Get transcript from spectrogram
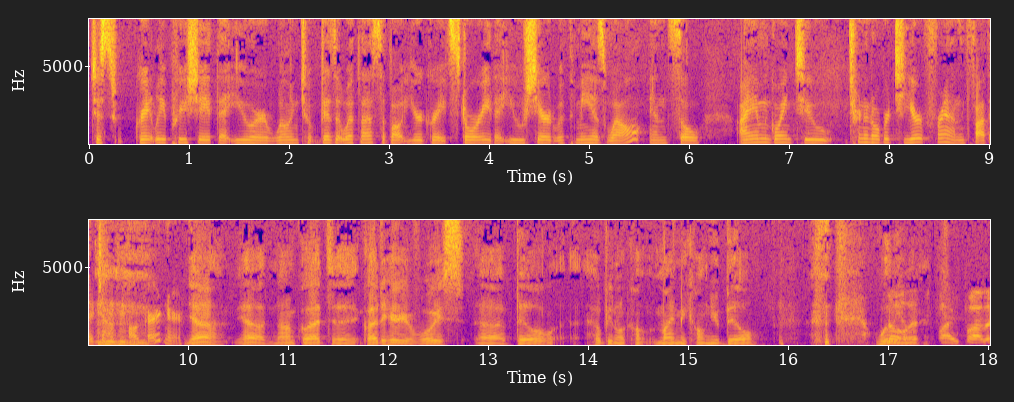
just greatly appreciate that you are willing to visit with us about your great story that you shared with me as well. And so I am going to turn it over to your friend, Father John Paul Gardner. Yeah, yeah. No, I'm glad to glad to hear your voice, uh, Bill. I hope you don't call, mind me calling you Bill. William, No, that's fine, Father.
